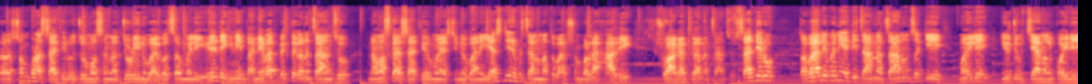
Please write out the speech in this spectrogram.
र सम्पूर्ण साथीहरू जो मसँग जोडिनु भएको छ मैले हृदयदेखि नै धन्यवाद व्यक्त गर्न चाहन्छु। नमस्कार साथीहरू म एसटी नुबानी एसडी च्यानलमा तपाईँहरू सम्पूर्णलाई हार्दिक स्वागत गर्न चाहन्छु। साथीहरू तपाईँहरूले पनि यदि जान्न चाहनुहुन्छ कि मैले युट्युब च्यानल कहिले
